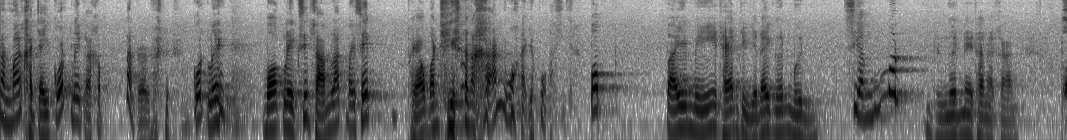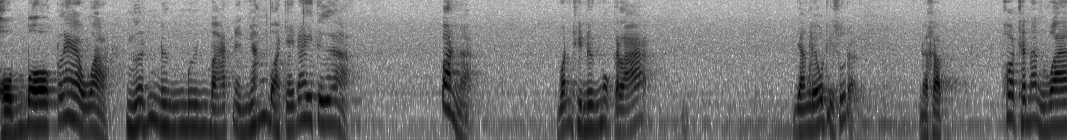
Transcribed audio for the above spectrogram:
นั่นมาขจายกดเลยกะครับ กดเลย บอกเลขสิบสามลักไปเซ็ตแผวบัญชีธนาคารว่าอยู่ป๊บไปมีแทนที่จะได้เงินหมื่นเสี่ยงหมดเงินในธนาคาร ผมบอกแล้วว่า เงินหนึ่งหมื่นบาทเนี่ยยังบ่ใจได้เตือป้อนอะวันที่หนึ่งมกราอย่างเร็วที่สุดอะนะครับ เพราะฉะนั้นวาง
